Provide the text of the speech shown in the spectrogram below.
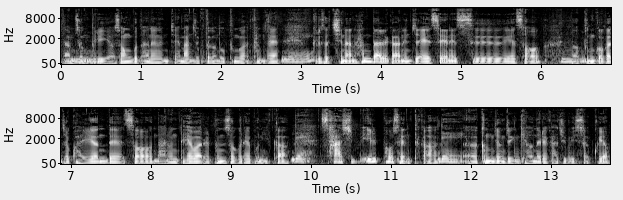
남성들이 음. 여성보다는 이제 만족도가 높은 것 같은데 네. 그래서 지난 한 달간 이제 SNS에서 음. 어, 분거 가족 관련돼서 나눈 대화를 분석을 해보니까 네. 41%가 네. 어, 긍정적인 견해를 가지고 있었고요.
